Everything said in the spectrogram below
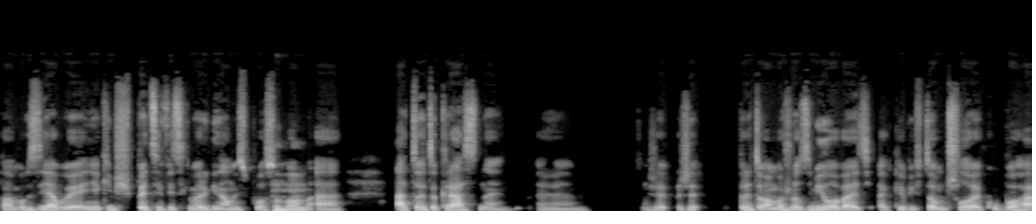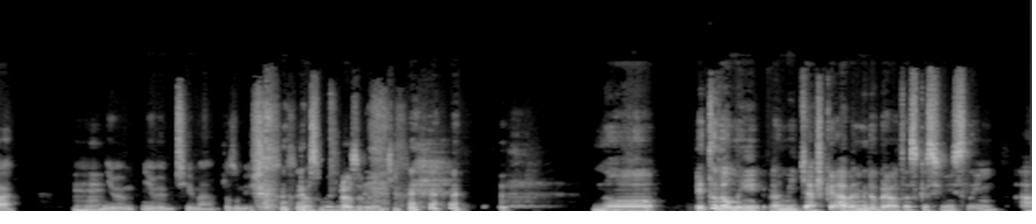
Pán Boh zjavuje nejakým špecifickým originálnym spôsobom mm-hmm. a a to je to krásne, ehm, že, že preto mám možnosť milovať ako keby v tom človeku Boha. Mm-hmm. Neviem, neviem, či ma rozumieš. Rozumiem, rozumiem. No, je to veľmi, veľmi ťažká a veľmi dobrá otázka, si myslím. A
